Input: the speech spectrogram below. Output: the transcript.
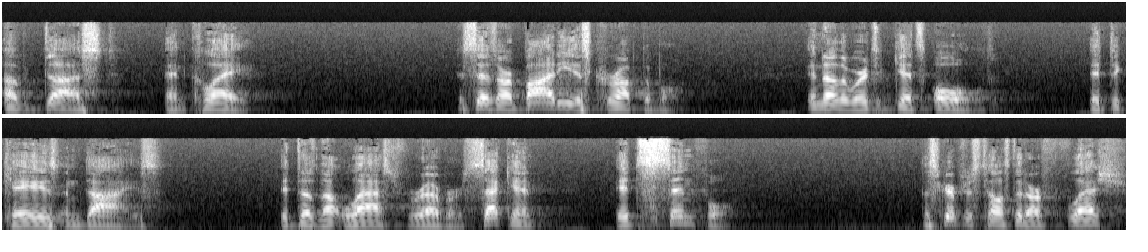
of dust and clay. It says our body is corruptible. In other words, it gets old, it decays and dies. It does not last forever. Second, it's sinful. The scriptures tell us that our flesh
